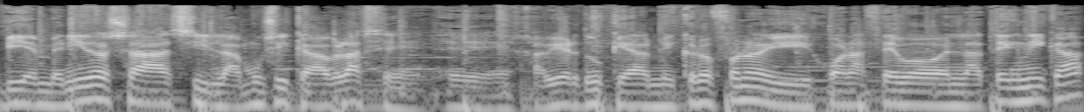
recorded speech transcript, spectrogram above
Bienvenidos a Si la música hablase. Eh, Javier Duque al micrófono y Juan Acebo en la técnica.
